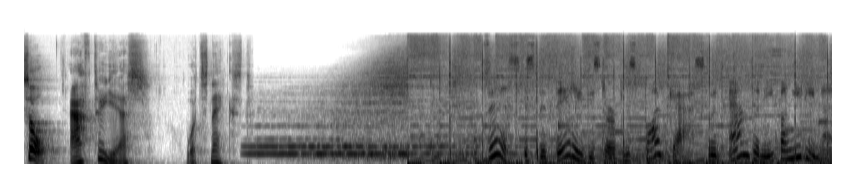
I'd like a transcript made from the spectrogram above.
So, after yes, what's next? This is the Daily Disturbance Podcast with Anthony Pangilinan.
